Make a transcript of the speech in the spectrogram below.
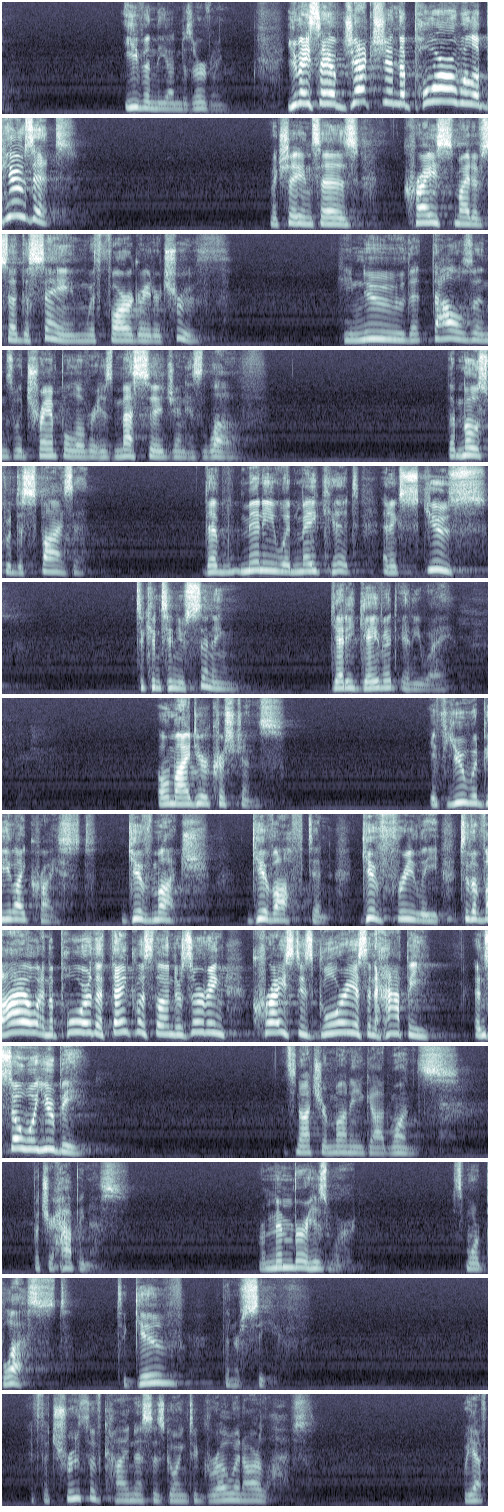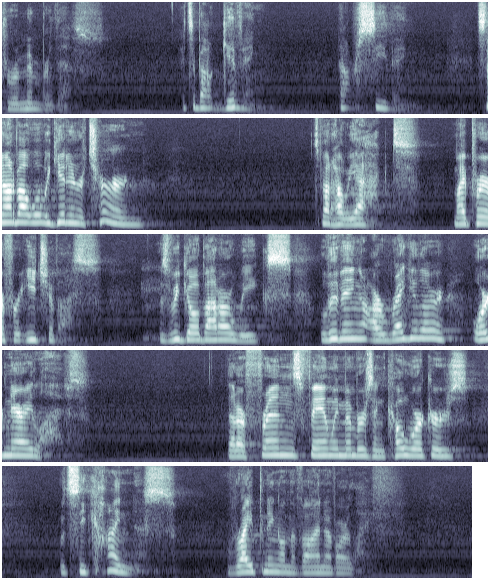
even the undeserving. You may say, Objection, the poor will abuse it. M'Cheyne says, Christ might have said the same with far greater truth. He knew that thousands would trample over his message and his love, that most would despise it, that many would make it an excuse to continue sinning, yet he gave it anyway. Oh, my dear Christians, if you would be like Christ, give much, give often, give freely. To the vile and the poor, the thankless, the undeserving, Christ is glorious and happy, and so will you be. It's not your money God wants, but your happiness. Remember his word. It's more blessed to give than receive. If the truth of kindness is going to grow in our lives, we have to remember this. It's about giving, not receiving. It's not about what we get in return, it's about how we act. My prayer for each of us as we go about our weeks, living our regular, ordinary lives, that our friends, family members, and coworkers would see kindness ripening on the vine of our life,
